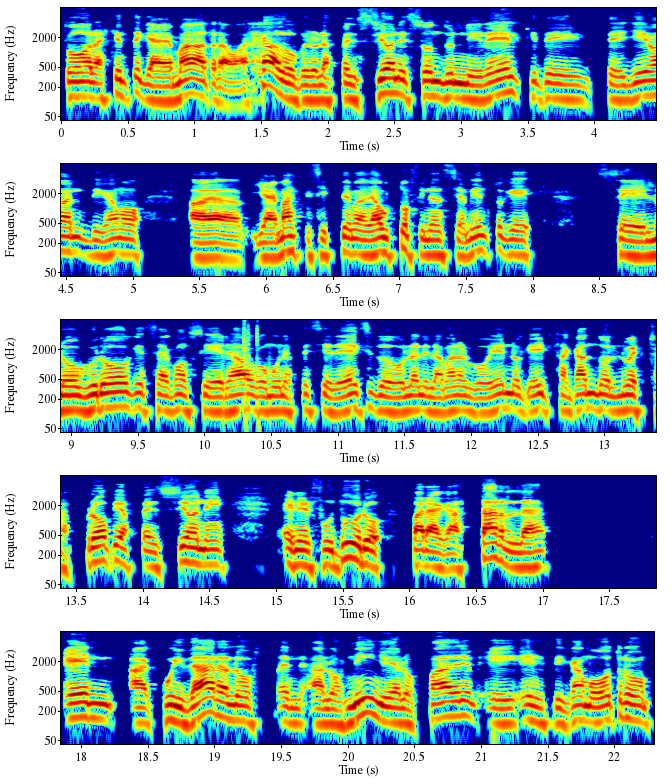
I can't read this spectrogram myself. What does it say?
toda la gente que además ha trabajado, pero las pensiones son de un nivel que te, te llevan, digamos, y además este sistema de autofinanciamiento que se logró, que se ha considerado como una especie de éxito de doblarle la mano al gobierno, que ir sacando nuestras propias pensiones en el futuro para gastarlas en a cuidar a los, a los niños y a los padres, eh, es, digamos, otro,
